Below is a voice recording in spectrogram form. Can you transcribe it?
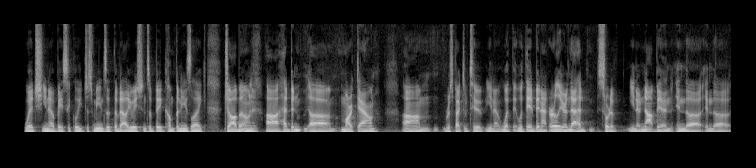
which you know basically just means that the valuations of big companies like Jawbone uh, had been uh, marked down um, respective to you know what they, what they had been at earlier, and that had sort of you know not been in the in the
